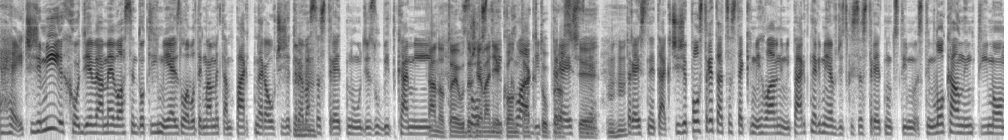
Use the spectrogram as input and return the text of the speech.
Hej, čiže my chodievame vlastne do tých miest, lebo tak máme tam partnerov, čiže treba sa stretnúť s ubytkami. Áno, to je udržiavanie kontaktu proste. Presne, Mhm. presne tak. Čiže postretať sa s takými hlavnými partnermi a vždycky sa stretnúť s tým, s tým lokálnym tímom,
